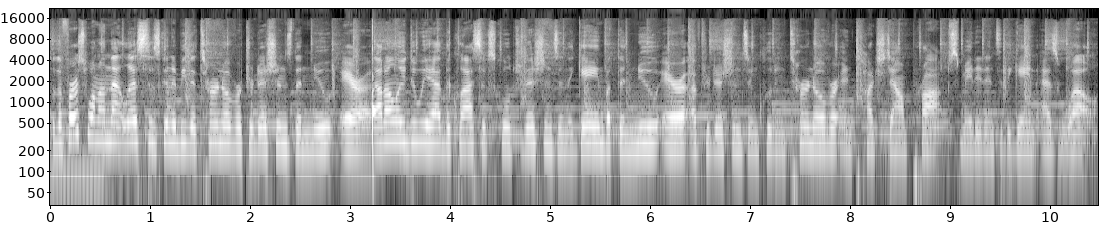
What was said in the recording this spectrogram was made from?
So the first one on that list is going to be the turnover traditions, the new era. Not only do we have the classic school traditions in the game, but the new era of traditions including turnover and touchdown props made it into the game as well.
